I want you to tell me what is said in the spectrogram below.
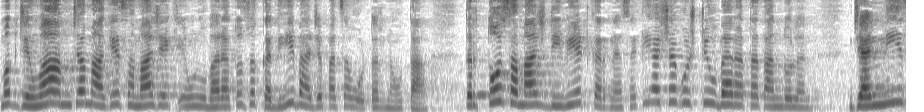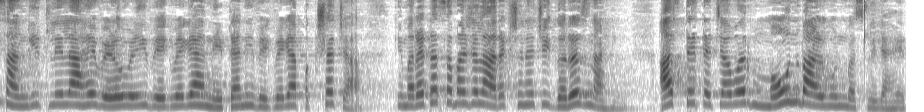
मग जेव्हा आमच्या मागे समाज एक येऊन उभा राहतो जो कधीही भाजपाचा वोटर नव्हता तर तो समाज डिव्हिएट करण्यासाठी अशा गोष्टी उभ्या राहतात आंदोलन. ज्यांनी सांगितलेलं आहे वेळोवेळी वेगवेगळ्या नेत्यांनी वेगवेगळ्या पक्षाच्या की मराठा समाजाला आरक्षणाची गरज नाही. आज ते त्याच्यावर मौन बाळगून बसलेले आहेत.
